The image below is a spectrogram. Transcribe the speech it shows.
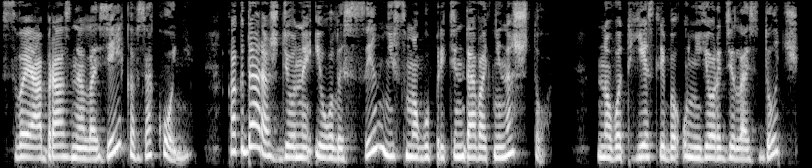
Своеобразная лазейка в законе, когда рожденный Иолой сын не смогу претендовать ни на что. Но вот если бы у нее родилась дочь,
